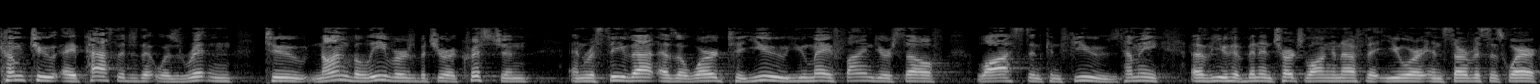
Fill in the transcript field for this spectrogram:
come to a passage that was written to non-believers but you're a Christian and receive that as a word to you, you may find yourself lost and confused? How many of you have been in church long enough that you are in services where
